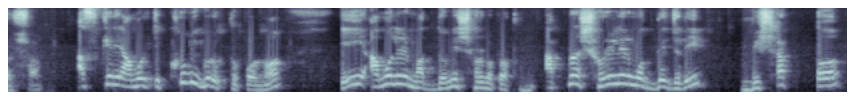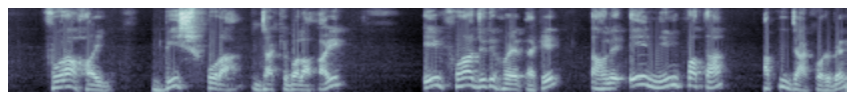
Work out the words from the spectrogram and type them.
দর্শক। আজকের এই আমলটি খুবই গুরুত্বপূর্ণ। এই আমলের মাধ্যমে সর্বপ্রথম আপনার শরীরের মধ্যে যদি বিষাক্ত ফোড়া হয়, বিষ ফোড়া যাকে বলা হয়, এই ফোড়া যদি হয়ে থাকে, তাহলে এই নিম পাতা আপনি যা করবেন,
